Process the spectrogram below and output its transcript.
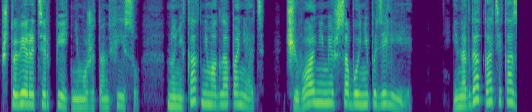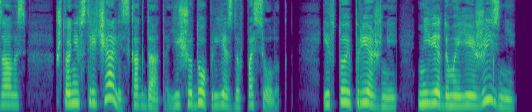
что Вера терпеть не может Анфису, но никак не могла понять, чего они меж собой не поделили. Иногда Кате казалось, что они встречались когда-то, еще до приезда в поселок, и в той прежней, неведомой ей жизни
